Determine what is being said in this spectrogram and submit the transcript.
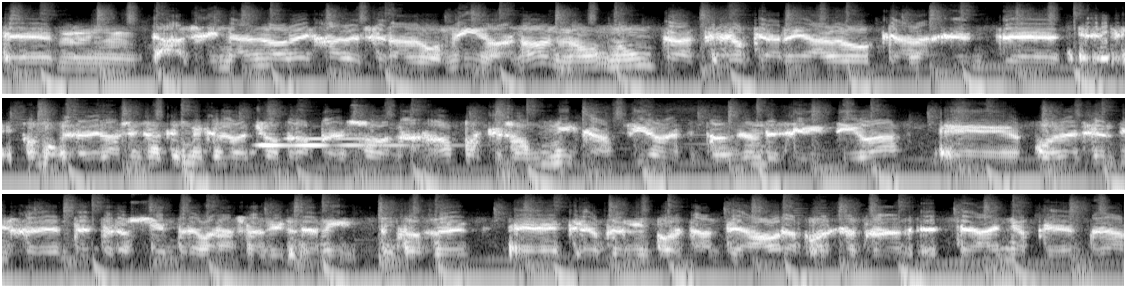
Em, al final no deja de ser algo mío, ¿no? nunca creo que haré algo que a la gente eh, como que le dé la sensación de que lo ha hecho otra persona, ¿no? Porque son mis canciones, entonces en definitiva eh, pueden ser diferentes, pero siempre van a salir de mí. Entonces eh, creo que lo importante ahora, por ejemplo, este año que entra,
